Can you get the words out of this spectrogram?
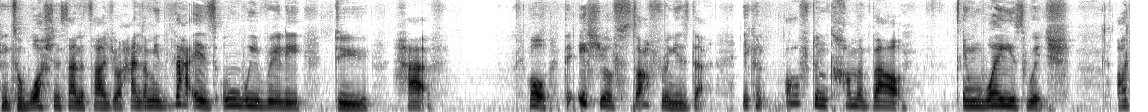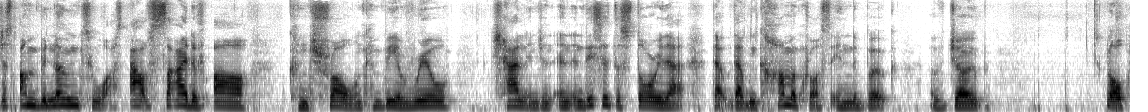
and to wash and sanitize your hands. I mean, that is all we really do have. Well, the issue of suffering is that it can often come about in ways which are just unbeknown to us, outside of our control, and can be a real challenge. And, and, and this is the story that, that, that we come across in the book of Job. Well,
